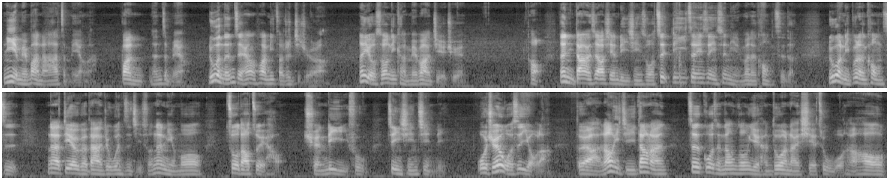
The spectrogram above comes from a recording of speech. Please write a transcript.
你也没办法拿它怎么样啊，不然能怎么样？如果能怎样的话，你早就解决了。那有时候你可能没办法解决，好，那你当然是要先理清说，这第一这件事情是你能不能控制的。如果你不能控制，那第二个当然就问自己说，那你有没有做到最好，全力以赴，尽心尽力？我觉得我是有啦，对啊。然后以及当然这个过程当中也很多人来协助我，然后。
